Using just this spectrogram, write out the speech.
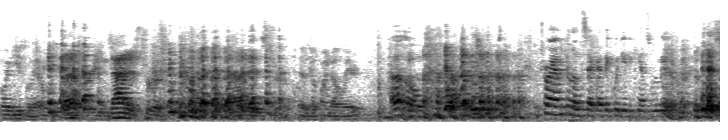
quite easily, I don't need that for reasons. That is true. That is true. As you'll find out later. Uh-oh. Troy, I'm feeling sick, I think we need to cancel the meeting. You guys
